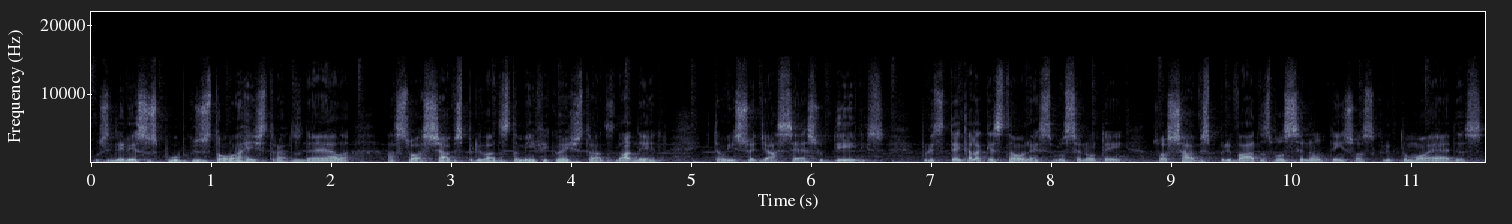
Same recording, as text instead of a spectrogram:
Os endereços públicos estão lá registrados nela, as suas chaves privadas também ficam registradas lá dentro. Então isso é de acesso deles. Por isso tem aquela questão, né? Se você não tem suas chaves privadas, você não tem suas criptomoedas.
